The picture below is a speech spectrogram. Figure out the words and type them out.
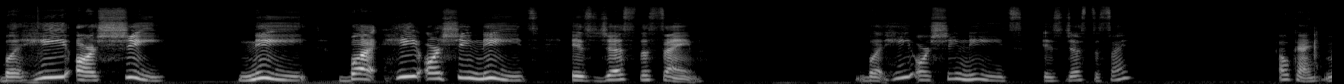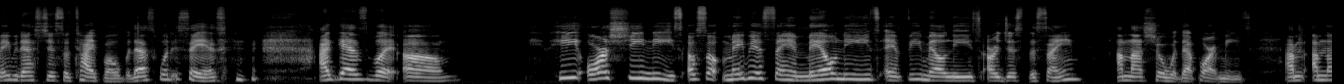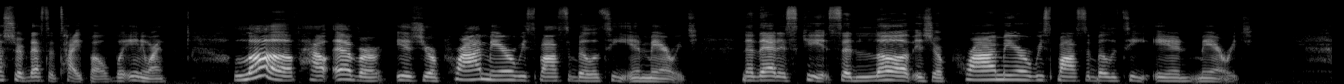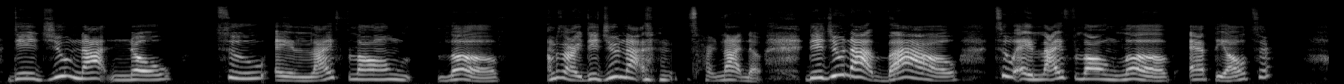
but he or she needs but he or she needs is just the same. But he or she needs is just the same. Okay maybe that's just a typo but that's what it says. I guess but um he or she needs oh so maybe it's saying male needs and female needs are just the same. I'm not sure what that part means. I'm i'm not sure if that's a typo but anyway Love, however, is your primary responsibility in marriage. Now, that is key. It said love is your primary responsibility in marriage. Did you not know to a lifelong love? I'm sorry, did you not, sorry, not know. Did you not vow to a lifelong love at the altar?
